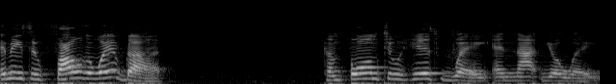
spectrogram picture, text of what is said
it means to follow the way of God. Conform to His way and not your way,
